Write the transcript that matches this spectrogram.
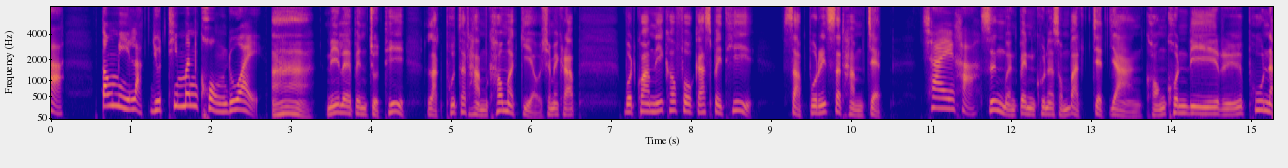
ค่ะ ต้องมีหลักยุทธที่มั่นคงด้วย อ่า นี่เลยเป็นจุดที่หลักพุทธธรรมเข้ามาเกี่ยวใช่ไหมครับ บทความนี้เขาโฟกัสไปที่ สัพปุริสธรรม7ใช่ค่ะ ซึ่งเหมือนเป็นคุณสมบัติ 7 อย่างของคนดีหรือผู้น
